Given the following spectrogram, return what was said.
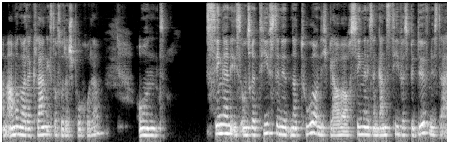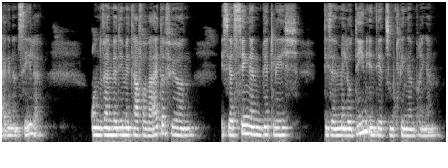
Am Anfang war der Klang, ist doch so der Spruch, oder? Und Singen ist unsere tiefste Natur und ich glaube auch Singen ist ein ganz tiefes Bedürfnis der eigenen Seele. Und wenn wir die Metapher weiterführen, ist ja Singen wirklich diese Melodien in dir zum Klingen bringen.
